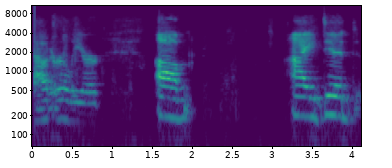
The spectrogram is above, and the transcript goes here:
about earlier. Um, I did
